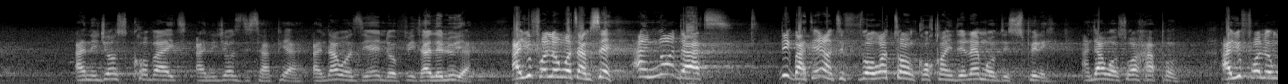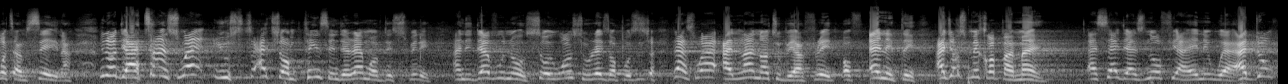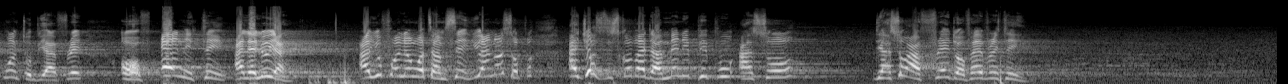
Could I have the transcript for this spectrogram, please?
And he just covered it and he just disappeared. And that was the end of it. Hallelujah. Are you following what I'm saying? I know that bí ìgbà téèyàn ti fi ọwọ́ in the realm of the spirit and that was what happened. Are you following what i'm saying you know there are times when you strike some things in the realm of the spirit and the devil knows so he wants to raise opposition. That's why i learn not to be afraid of anything. I just make up my mind. I said there's no fear anywhere. I don't want to be afraid of anything. Hallelujah. Are you following what i'm saying? You are not supposed i just discovered that many people are so they are so afraid of everything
